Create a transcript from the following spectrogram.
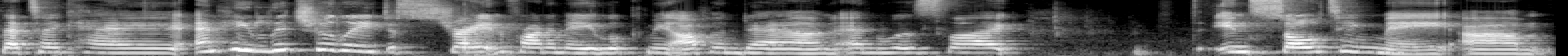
that's okay. And he literally just straight in front of me looked me up and down and was like, insulting me um,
